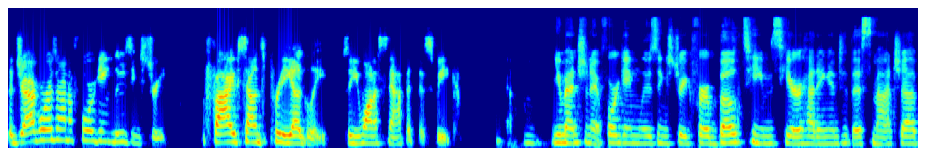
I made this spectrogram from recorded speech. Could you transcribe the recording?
The Jaguars are on a four game losing streak. Five sounds pretty ugly. So you want to snap it this week you mentioned it four game losing streak for both teams here heading into this matchup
